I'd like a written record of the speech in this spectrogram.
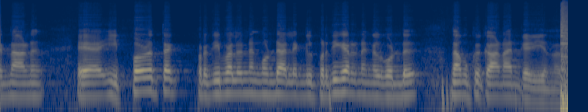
എന്നാണ് ഇപ്പോഴത്തെ പ്രതിഫലനം കൊണ്ട് അല്ലെങ്കിൽ പ്രതികരണങ്ങൾ കൊണ്ട് നമുക്ക് കാണാൻ കഴിയുന്നത്.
